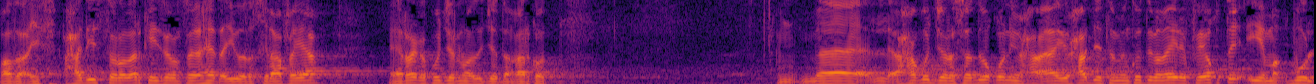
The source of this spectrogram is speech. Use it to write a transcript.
waa daciif axaadiis talood arkaysana saxiixeed ayuu wada khilaafayaa. Ragga ku jirna waad ujeedaan qaarkood waxaa ku jiro saduuqun yuxadiثu min kutubi hayri fayukhطi iyo maqbuul.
